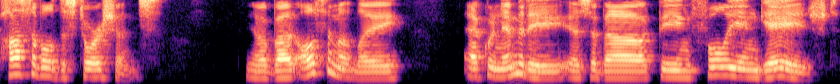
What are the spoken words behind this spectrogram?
possible distortions. You know, but ultimately, equanimity is about being fully engaged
